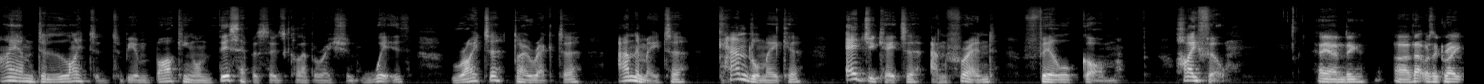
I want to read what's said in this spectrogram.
I am delighted to be embarking on this episode's collaboration with writer, director, animator, candle maker, educator, and friend Phil Gomm. Hi, Phil. Hey, Andy. Uh, that was a great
